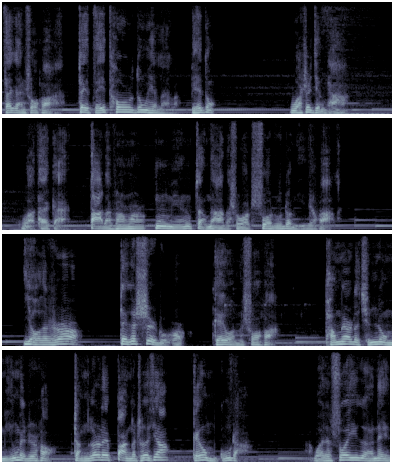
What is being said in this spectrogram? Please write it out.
才敢说话？这贼偷出东西来了，别动，我是警察，我才敢大大方方、光明正大的说说出这么一句话来。有的时候，这个事主给我们说话，旁边的群众明白之后，整个这半个车厢给我们鼓掌。我就说一个，那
